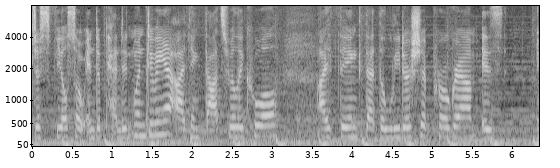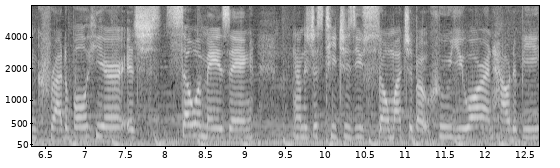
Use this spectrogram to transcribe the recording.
just feel so independent when doing it, I think that's really cool. I think that the leadership program is incredible here. It's so amazing and it just teaches you so much about who you are and how to be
